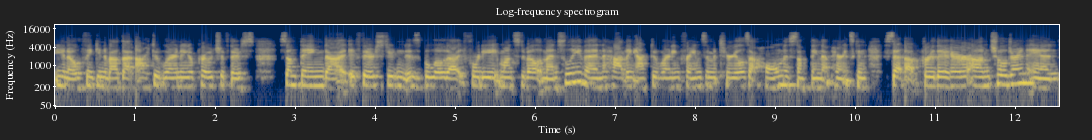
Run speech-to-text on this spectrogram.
you know, thinking about that active learning approach, if there's something that if their student is below that 48 months developmentally, then having active learning frames and materials at home is something that parents can set up for their um, children and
